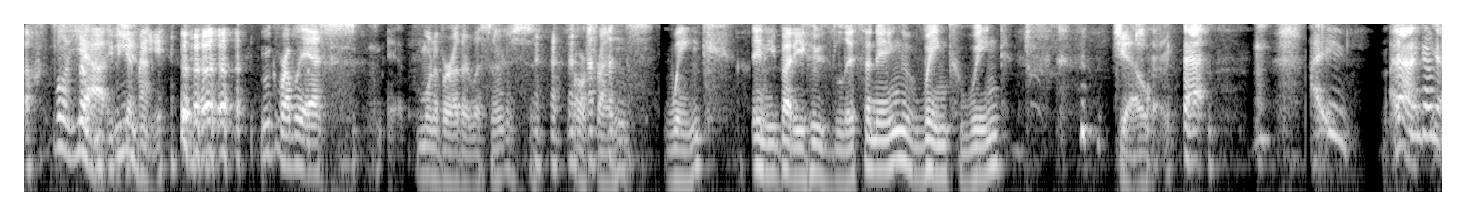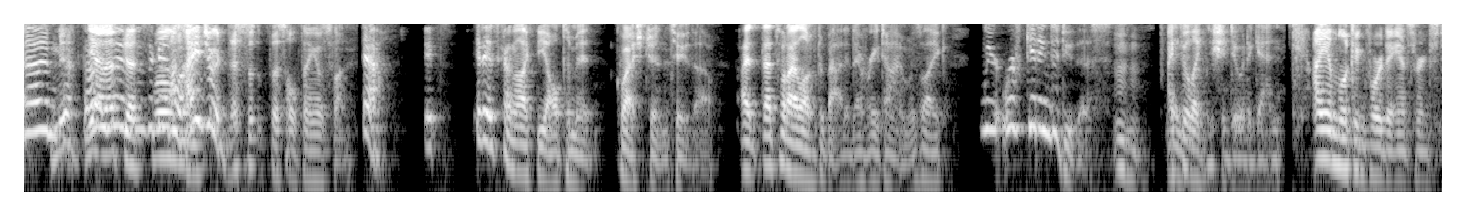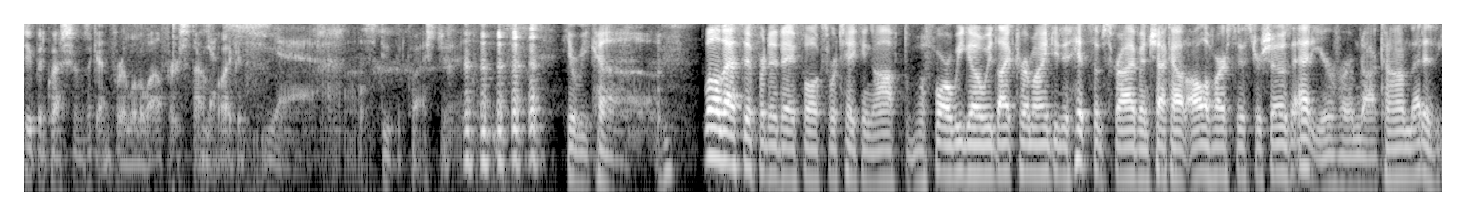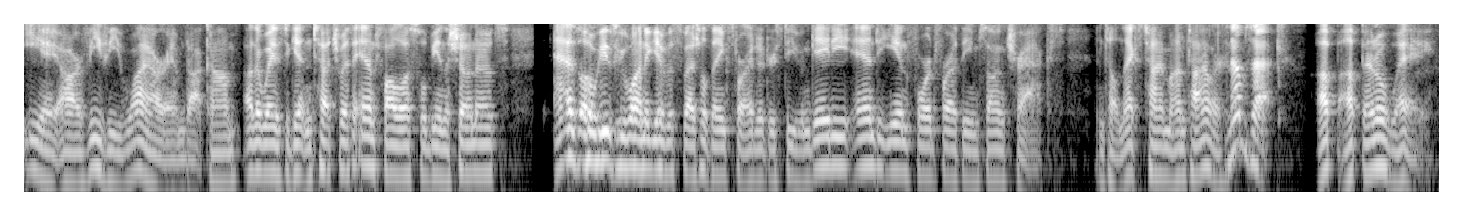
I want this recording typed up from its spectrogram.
Oh, well so yeah easy easy. We could probably ask one of our other listeners or friends, Wink, anybody who's listening wink wink Joe. That- I I Yeah, think I'm yeah. done Yeah. That Yeah, that's it. good. This Well, one. I enjoyed this this whole thing. It was fun. yeah it's it is kind of like the ultimate question too though I, that's what I loved about it every time was like we're we're getting to do this mm-hmm. I feel like we should do it again. I am looking forward to answering stupid questions again for a little while first. Though. Yes. Like it's Yeah, stupid questions. Here we come. Well, that's it for today, folks. We're taking off. But before we go, we'd like to remind you to hit subscribe and check out all of our sister shows at earwyrm.com. That is E A R V V Y R M.com. Other ways to get in touch with and follow us will be in the show notes. As always, we want to give a special thanks to our editor, Stephen Gady, and to Ian Ford for our theme song tracks. Until next time, I'm Tyler. and I'm Zach. Up, up, and away.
